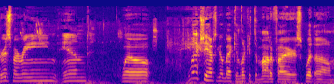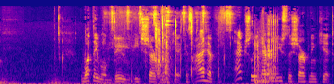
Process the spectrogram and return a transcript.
Prismarine and well, we'll actually have to go back and look at the modifiers. What um what they will do each sharpening kit because I have actually never used the sharpening kit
